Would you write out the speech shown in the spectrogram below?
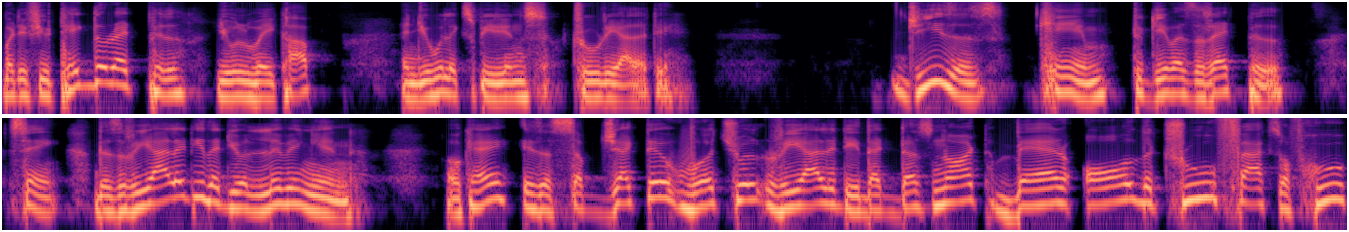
But if you take the red pill, you will wake up and you will experience true reality. Jesus came to give us the red pill, saying, There's a reality that you're living in okay, is a subjective virtual reality that does not bear all the true facts of who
